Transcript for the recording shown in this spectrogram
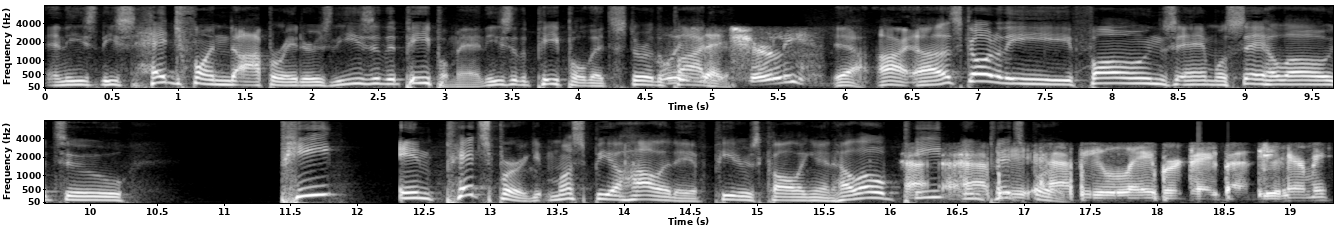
and these these hedge fund operators. These are the people, man. These are the people that stir the Who is pot. that, here. Shirley? Yeah. All right. Uh, let's go to the phones and we'll say hello to Pete in Pittsburgh. It must be a holiday if Peter's calling in. Hello, Pete in happy, Pittsburgh. happy Labor Day, Ben. Do you hear me?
